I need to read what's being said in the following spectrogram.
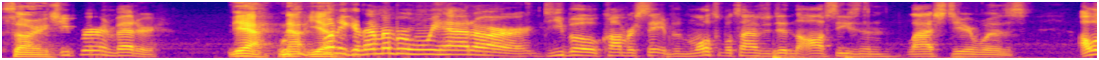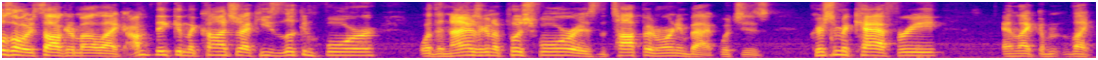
Sorry. Cheaper and better. Yeah, Which now yeah. funny because I remember when we had our Deebo conversation, multiple times we did in the offseason last year was I was always talking about like I'm thinking the contract he's looking for or the Niners are going to push for is the top end running back, which is Christian McCaffrey and like like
